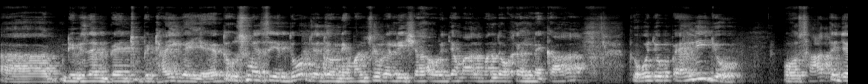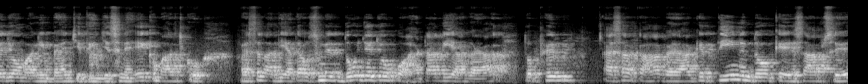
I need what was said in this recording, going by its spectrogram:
डिवीज़न बेंच बिठाई गई है तो उसमें से दो जजों ने, मंसूर अली शाह और जमाल बंदोखेल ने कहा कि वो जो पहली जो, वो सात जजों वाली बेंच थी, जिसने एक मार्च को फैसला दिया था, उसमें दो जजों को हटा दिया गया। तो फिर ऐसा कहा गया कि तीन दो के हिसाब से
